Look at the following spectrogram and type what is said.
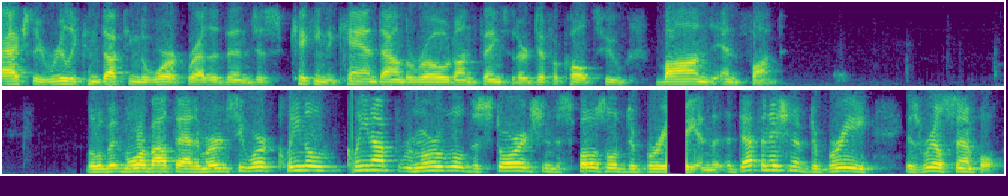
actually really conducting the work rather than just kicking the can down the road on things that are difficult to bond and fund. A little bit more about that emergency work. Clean, cleanup, removal, the storage, and disposal of debris. And the definition of debris is real simple.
